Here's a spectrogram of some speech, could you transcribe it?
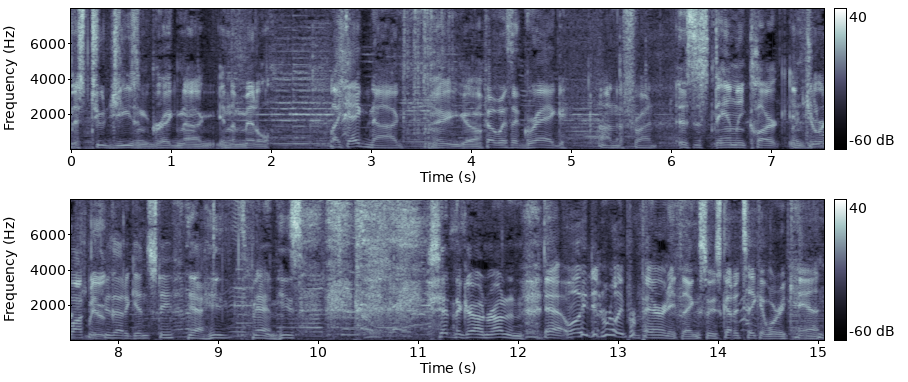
There's two G's and Greg Nog in the middle. Like eggnog, There you go. but with a Greg on the front. This is Stanley Clarke and Can you George walk me through that again, Steve? Yeah, he man, he's, he's hitting the ground running. Yeah, well, he didn't really prepare anything, so he's got to take it where he can.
